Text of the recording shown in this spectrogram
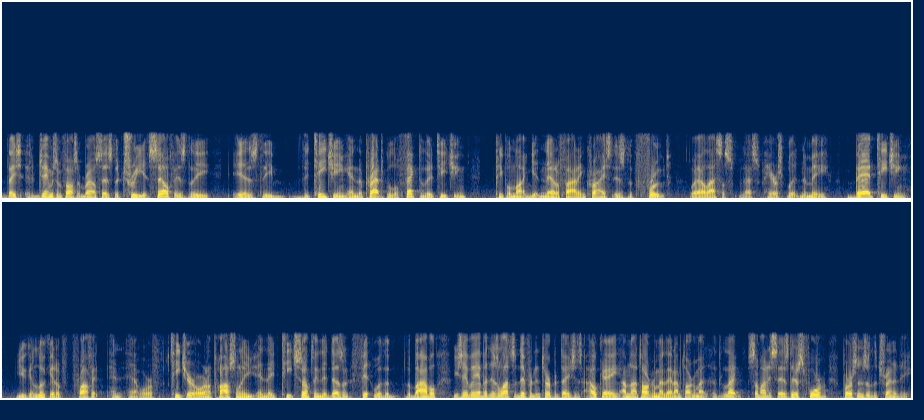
they Jamieson Fausset Brown says the tree itself is the is the the teaching and the practical effect of their teaching. People not getting edified in Christ is the fruit. Well, that's a, that's hair splitting to me. Bad teaching you can look at a prophet and or a teacher or an apostle and, and, they teach something that doesn't fit with the, the Bible. You say, well, yeah, but there's lots of different interpretations. Okay, I'm not talking about that. I'm talking about like somebody says there's four persons of the Trinity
